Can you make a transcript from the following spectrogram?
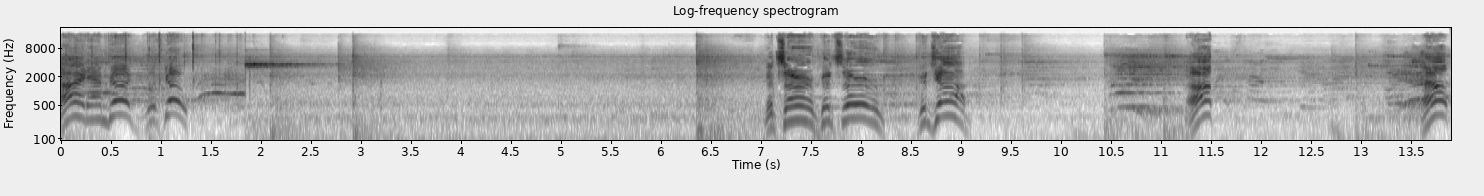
All right, I'm good. Let's go. Good serve. Good serve. Good job. Up. Help.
